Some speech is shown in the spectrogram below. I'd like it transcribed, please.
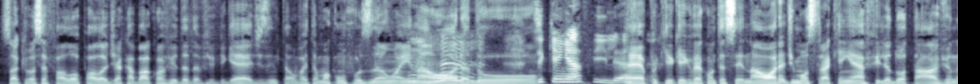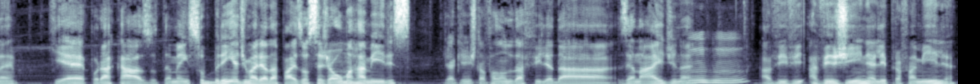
Só que você falou, Paula, de acabar com a vida da Vivi Guedes, então vai ter uma confusão aí na hora do. De quem é a filha. É, porque o que, que vai acontecer? Na hora de mostrar quem é a filha do Otávio, né? Que é, por acaso, também sobrinha de Maria da Paz, ou seja, uma Ramires, já que a gente tá falando da filha da Zenaide, né? Uhum. A, Vivi, a Virgínia ali pra família.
